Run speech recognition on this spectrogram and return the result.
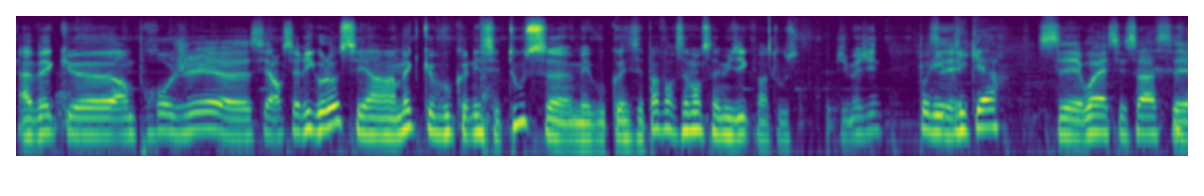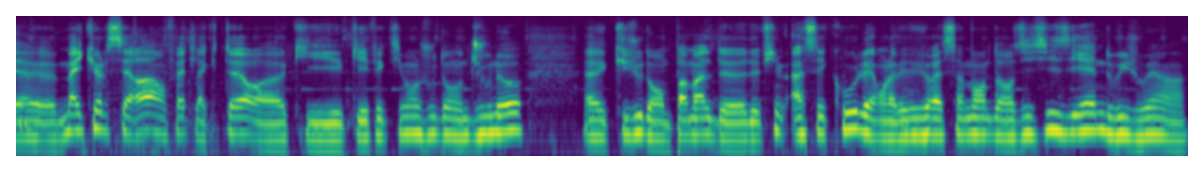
avec un projet. c'est alors c'est rigolo, c'est un mec que vous connaissez tous, mais vous connaissez pas forcément sa musique, enfin tous, j'imagine. C'est- Blicker. C'est ouais, c'est ça, c'est euh, Michael Serra en fait, l'acteur euh, qui, qui effectivement joue dans Juno, euh, qui joue dans pas mal de, de films assez cool. Et on l'avait vu récemment dans This Is the End où il jouait un,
